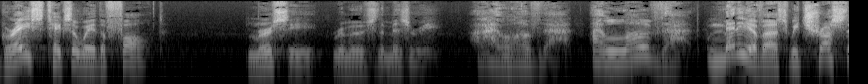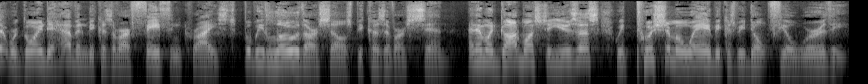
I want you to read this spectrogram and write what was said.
Grace takes away the fault, mercy removes the misery. And I love that. I love that. Many of us, we trust that we're going to heaven because of our faith in Christ, but we loathe ourselves because of our sin. And then when God wants to use us, we push him away because we don't feel worthy.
